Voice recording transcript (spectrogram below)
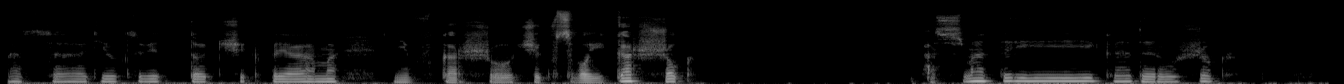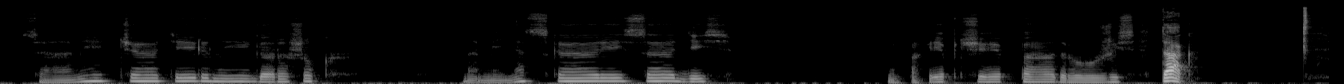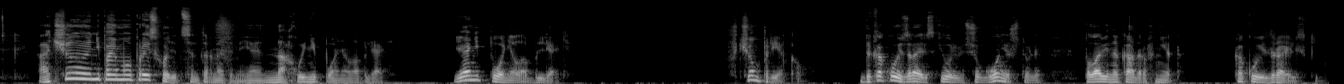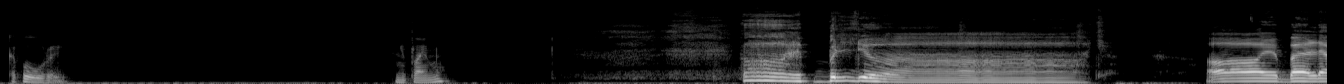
Посадил цветочек прямо не в горшочек, в свой горшок. Посмотри-ка, дружок, замечательный горошок. На меня скорей садись, покрепче подружись. Так, а что не пойму происходит с интернетами? Я нахуй не поняла, блядь. Я не поняла, блядь. В чем прикол? Да какой израильский уровень? Что, гонишь, что ли? Половина кадров нет. Какой израильский? Какой уровень? Не пойму. Ой, блядь. Ой, блядь.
